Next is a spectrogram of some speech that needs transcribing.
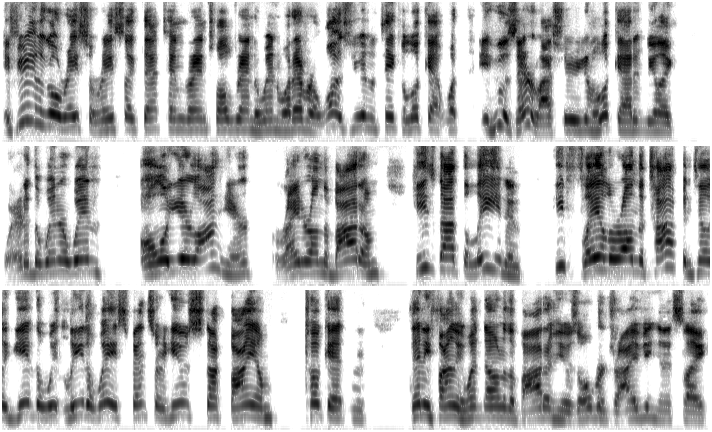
if you're going to go race a race like that, 10 grand, 12 grand to win, whatever it was, you're going to take a look at what who was there last year. You're going to look at it and be like, where did the winner win all year long here? Right around the bottom. He's got the lead and he flailed around the top until he gave the lead away. Spencer Hughes snuck by him, took it, and then he finally went down to the bottom. He was over driving, and it's like,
